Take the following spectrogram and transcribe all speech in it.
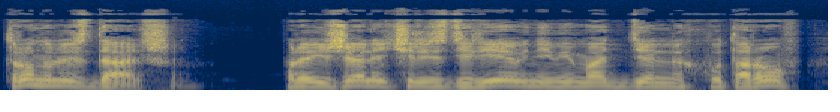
Тронулись дальше. Проезжали через деревни мимо отдельных хуторов —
